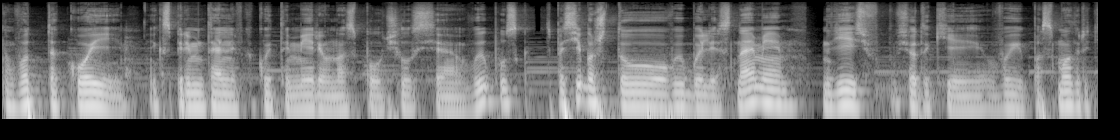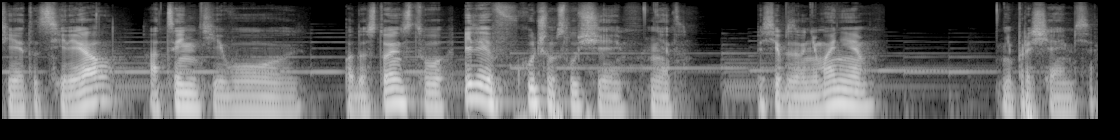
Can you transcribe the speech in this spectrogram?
Вот такой экспериментальный в какой-то мере у нас получился выпуск. Спасибо, что вы были с нами. Надеюсь, все-таки вы посмотрите этот сериал, оцените его по достоинству или в худшем случае нет. Спасибо за внимание. Не прощаемся.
